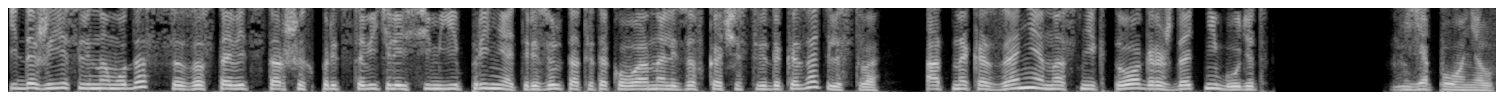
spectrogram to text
и даже если нам удастся заставить старших представителей семьи принять результаты такого анализа в качестве доказательства, от наказания нас никто ограждать не будет. Я понял,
